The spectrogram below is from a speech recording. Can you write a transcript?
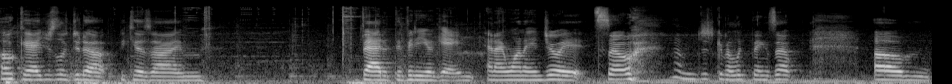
Okay, I just looked it up because I'm bad at the video game and I want to enjoy it. So I'm just gonna look things up. Um,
